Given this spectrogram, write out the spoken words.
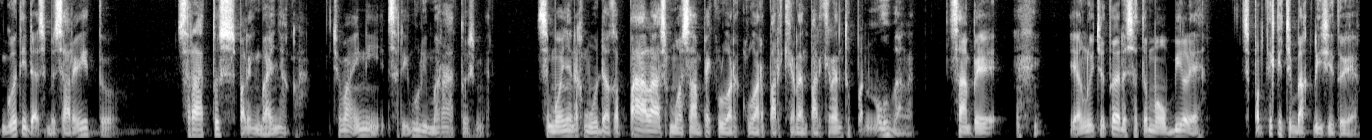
gue tidak sebesar itu. 100 paling banyak lah. Cuma ini 1500 men. Semuanya anak muda kepala, semua sampai keluar-keluar parkiran-parkiran tuh penuh banget. Sampai yang lucu tuh ada satu mobil ya. Seperti kejebak di situ ya.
